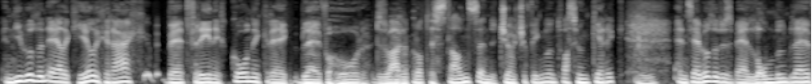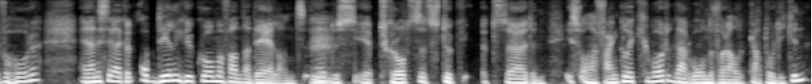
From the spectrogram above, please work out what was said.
En die wilden eigenlijk heel graag bij het Verenigd Koninkrijk blijven horen. Dus waren de protestants en de Church of England was hun kerk. Mhm. En zij wilden dus bij Londen blijven horen. En dan is er eigenlijk een opdeling gekomen van dat eiland. Mhm. Dus je hebt het grootste stuk, het zuiden, is onafhankelijk geworden. Daar woonden vooral katholieken.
